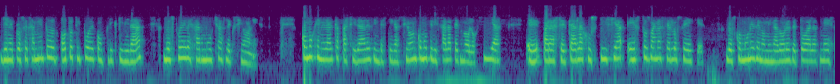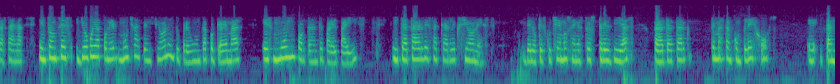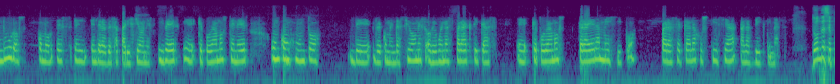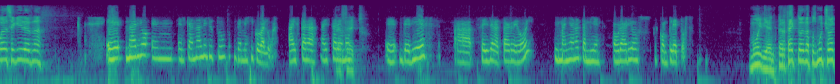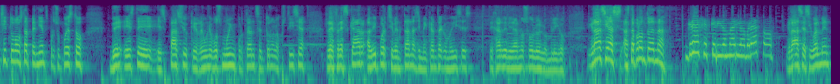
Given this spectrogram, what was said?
y en el procesamiento de otro tipo de conflictividad nos puede dejar muchas lecciones. Cómo generar capacidades de investigación, cómo utilizar la tecnología, eh, para acercar la justicia, estos van a ser los ejes, los comunes denominadores de todas las mesas, Ana. Entonces, yo voy a poner mucha atención en tu pregunta porque además es muy importante para el país y tratar de sacar lecciones de lo que escuchemos en estos tres días para tratar temas tan complejos, eh, tan duros como es el, de las desapariciones y ver eh, que podamos tener un conjunto de recomendaciones o de buenas prácticas eh, que podamos traer a México para acercar la justicia a las víctimas. ¿Dónde se puede seguir, Erna? Eh, Mario, en el canal de YouTube de México Evalúa. Ahí estará, ahí estaremos eh, de 10 a 6 de la tarde hoy y mañana también, horarios completos. Muy bien, perfecto, Edna, pues mucho éxito, vamos a estar pendientes, por supuesto, de este espacio que reúne voz muy importantes en torno a la justicia, refrescar, abrir puertas y ventanas y me encanta, como dices, dejar de mirar no solo el ombligo. Gracias, hasta pronto, Ana. Gracias, querido Mario, abrazos. Gracias, igualmente.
